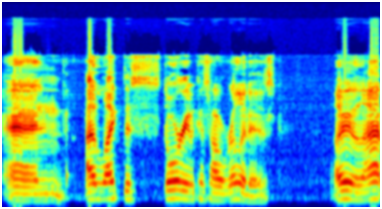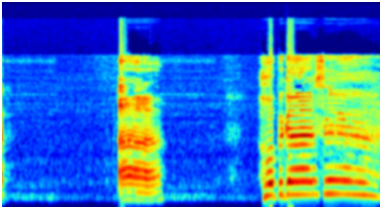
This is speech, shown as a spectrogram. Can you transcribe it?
And I like this story because how real it is. Other than that, uh, hope you guys uh,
